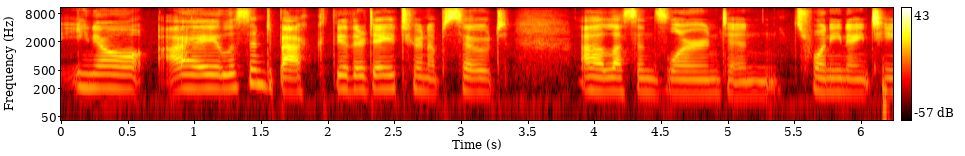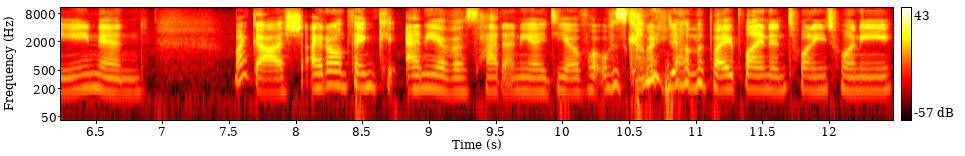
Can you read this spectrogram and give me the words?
you know, I listened back the other day to an episode, uh, Lessons Learned in 2019, and my gosh, I don't think any of us had any idea of what was coming down the pipeline in 2020.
